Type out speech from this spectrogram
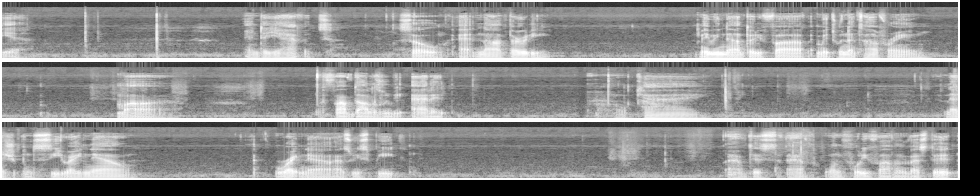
there. And there you have it. So at 9.30, maybe 9.35, in between that time frame, my five dollars will be added. Okay. And as you can see right now, right now as we speak, I have this, I have 145 invested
